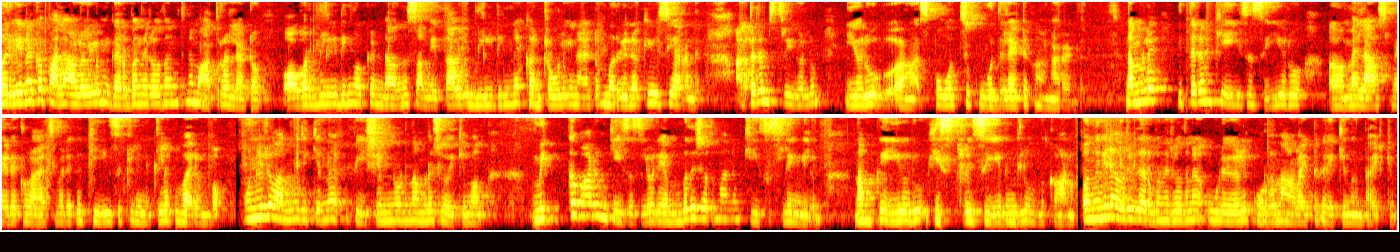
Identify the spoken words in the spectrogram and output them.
മെറീനൊക്കെ പല ആളുകളും ഗർഭനിരോധനത്തിന് മാത്രമല്ല കേട്ടോ ഓവർ ബ്ലീഡിംഗ് ഒക്കെ ഉണ്ടാകുന്ന സമയത്ത് ആ ഒരു ബ്ലീഡിങ്ങിനെ കൺട്രോൾ ചെയ്യാനായിട്ട് മെറീനൊക്കെ യൂസ് ചെയ്യാറുണ്ട്. അത്തരം സ്ത്രീകളും ഈ ഒരു സ്പോർട്സ് കൂടുതലായിട്ട് കാണാറുണ്ട്. നമ്മൾ ഇത്തരം കേസസ് ഈ ഒരു മെലാസ്മയുടെ ക്ലാസ്മയുടെ ഒക്കെ കേസ് ക്ലിനിക്കിലേക്ക് വരുമ്പോൾ മുന്നിൽ വന്നിരിക്കുന്ന പേഷ്യന്റിനോട് നമ്മൾ ചോദിക്കുമ്പം മിക്കവാറും കേസസിൽ ഒരു എൺപത് ശതമാനം കേസസിലെങ്കിലും നമുക്ക് ഈ ഒരു ഹിസ്റ്ററീസ് ഏതെങ്കിലും ഒന്ന് കാണും. ഒന്നുകിൽ അവർ ഗർഭനിരോധന ഗുളികകൾ കുറേ നാളായിട്ട് കഴിക്കുന്നുണ്ടായിരിക്കും.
